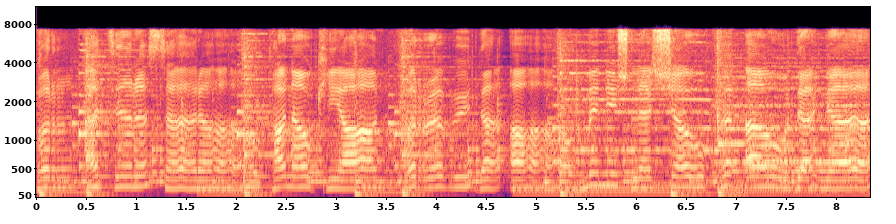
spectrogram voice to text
پر اتر سرا تنا و کیان پر بدا منش لشوق أو دنا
